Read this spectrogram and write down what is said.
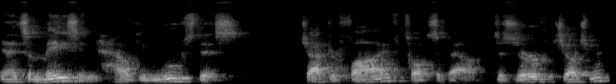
and it's amazing how he moves this. Chapter 5 talks about deserved judgment.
